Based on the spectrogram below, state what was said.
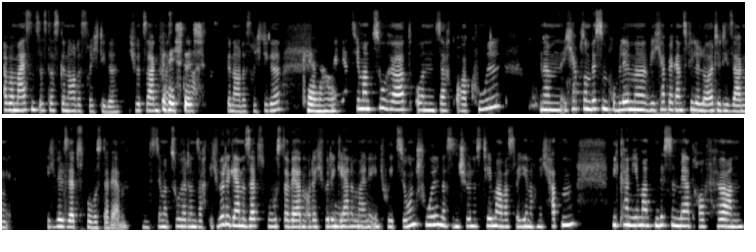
Aber meistens ist das genau das Richtige. Ich würde sagen, fast Richtig. genau das Richtige. Genau. Wenn jetzt jemand zuhört und sagt, oh cool, ich habe so ein bisschen Probleme, wie ich habe ja ganz viele Leute, die sagen, ich will selbstbewusster werden. Wenn jetzt jemand zuhört und sagt, ich würde gerne selbstbewusster werden oder ich würde mhm. gerne meine Intuition schulen, das ist ein schönes Thema, was wir hier noch nicht hatten. Wie kann jemand ein bisschen mehr drauf hören,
